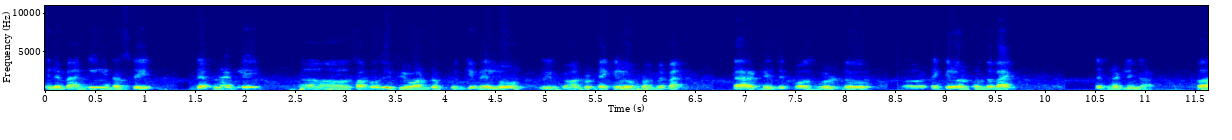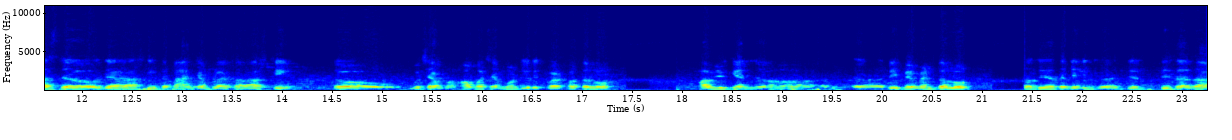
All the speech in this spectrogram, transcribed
in a banking industry definitely suppose if you want to give loan if if you want to take a loan from a bank, directly is it take a loan from the bank? Definitely not. First, uh, they are asking, the bank employees are asking, so which am, how much amount you require for the loan, how you can uh, uh, repayment the loan. So these are the dealings, uh, these, these are the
